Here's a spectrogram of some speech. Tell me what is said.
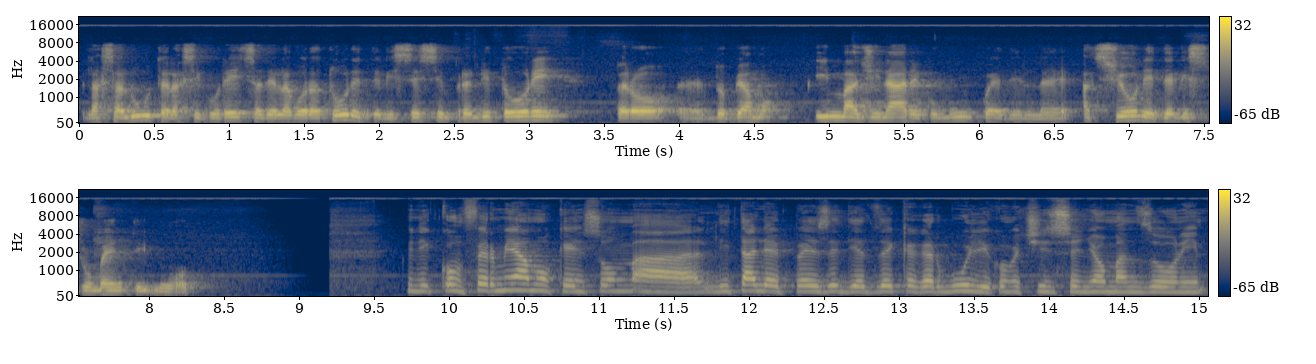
la salute e la sicurezza dei lavoratori e degli stessi imprenditori, però eh, dobbiamo immaginare comunque delle azioni e degli strumenti nuovi. Quindi confermiamo che l'Italia è il paese di azzecca garbugli come ci insegnò Manzoni.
